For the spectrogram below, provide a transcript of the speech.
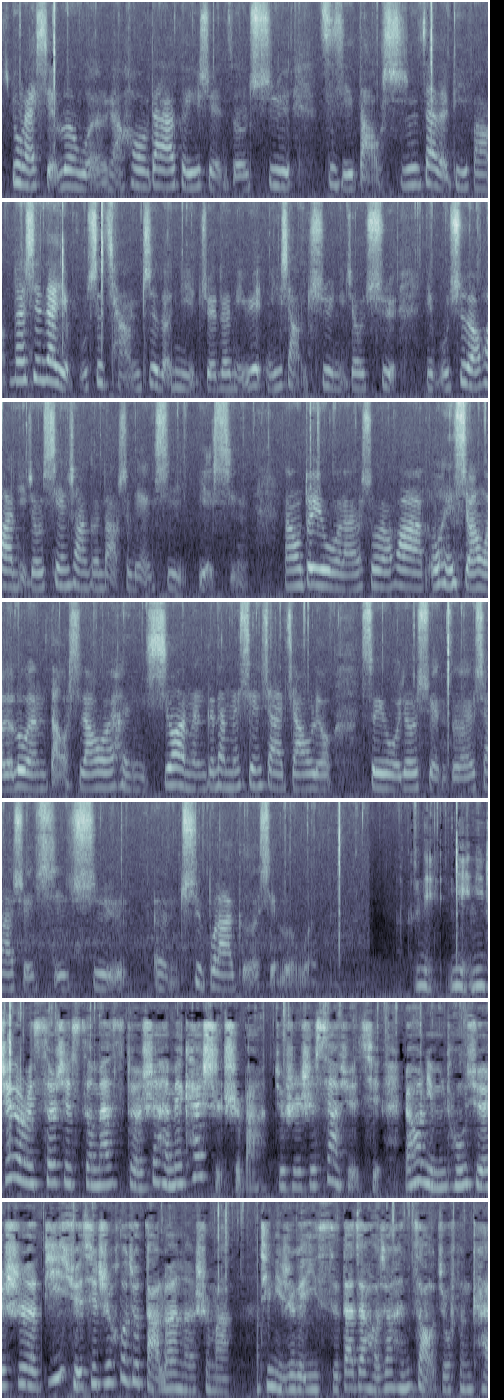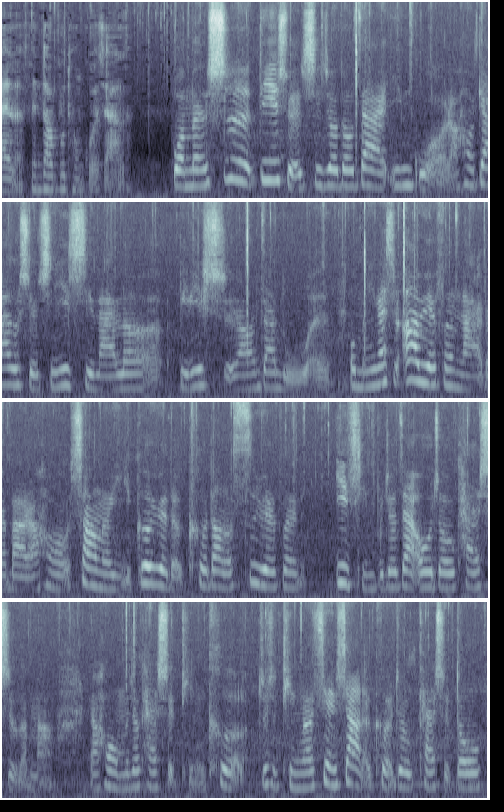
用来写论文，然后大家可以选择去自己导师在的地方，但现在也不是强制的，你觉得你愿你想去你就去，你不去的话你就线上跟导师联系也行。然后对于我来说的话，我很喜欢我的论文导师，然后我很希望能跟他们线下交流，所以我就选择下学期去嗯去布拉格写论文。你你你这个 research semester 是还没开始是吧？就是是下学期，然后你们同学是第一学期之后就打乱了是吗？听你这个意思，大家好像很早就分开了，分到不同国家了。我们是第一学期就都在英国，然后第二个学期一起来了比利时，然后在鲁文。我们应该是二月份来的吧，然后上了一个月的课，到了四月份，疫情不就在欧洲开始了吗，然后我们就开始停课了，就是停了线下的课，就开始都，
